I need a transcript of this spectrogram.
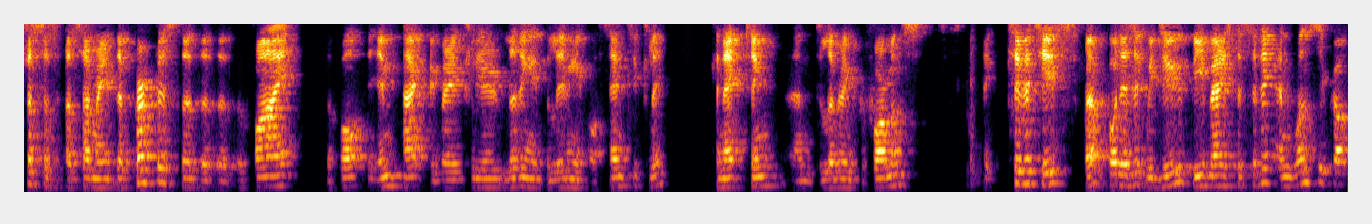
Just as a summary, the purpose, the, the, the, why, the the impact, be very clear, living it, believing it authentically, connecting and delivering performance, activities, well, what is it we do? Be very specific. And once you've got,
